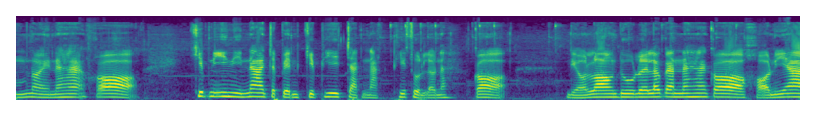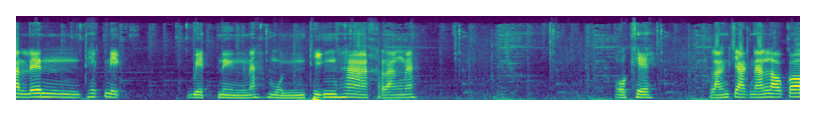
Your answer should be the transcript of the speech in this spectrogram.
มหน่อยนะฮะ ก็คลิปนี้นี่น่าจะเป็นคลิปที่จัดหนักที่สุดแล้วนะ ก็เดี๋ยวลองดูเลยแล้วกันนะฮะ ก็ขออนุญาตเล่นเทคนิคเบ็ดหนึ่งนะ หมุนทิ้ง 5 ครั้งนะ โอเค หลังจากนั้นเราก็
